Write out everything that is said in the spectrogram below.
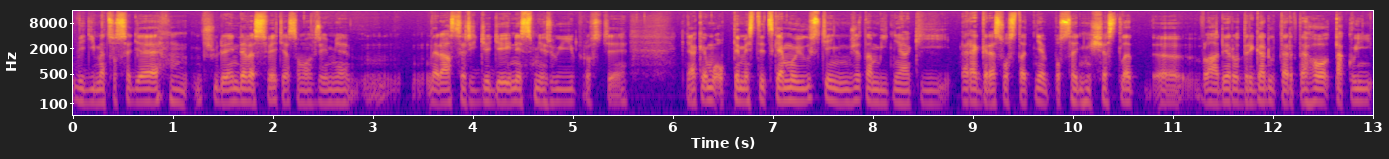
vidíme, co se děje všude jinde ve světě. Samozřejmě mm, nedá se říct, že dějiny směřují prostě nějakému optimistickému vyústění. Může tam být nějaký regres. Ostatně posledních šest let eh, vlády Rodriga Duterteho takový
